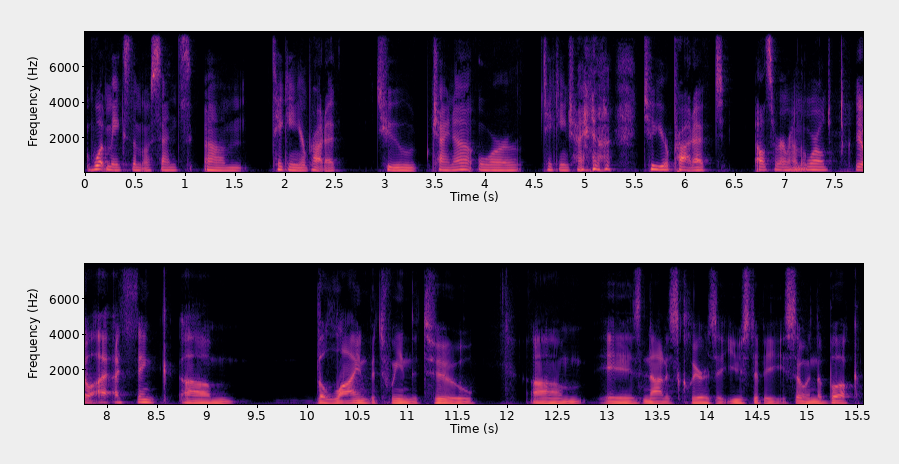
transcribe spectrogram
what makes the most sense um, taking your product to China or taking China to your product elsewhere around the world? Yeah, well, I, I think um, the line between the two um, is not as clear as it used to be. So in the book,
